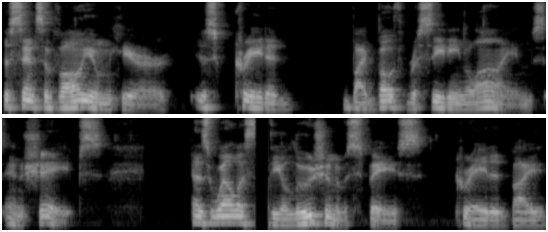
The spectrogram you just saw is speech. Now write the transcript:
the sense of volume here is created by both receding lines and shapes as well as the illusion of space created by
